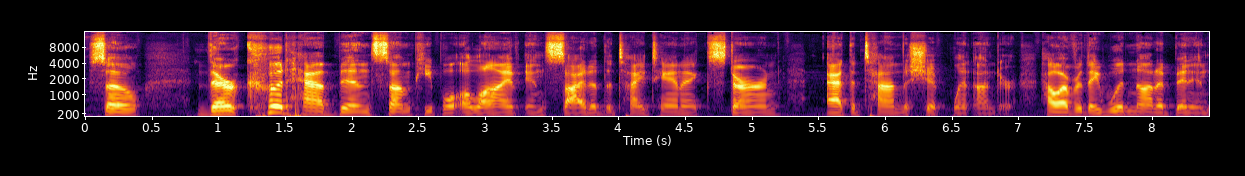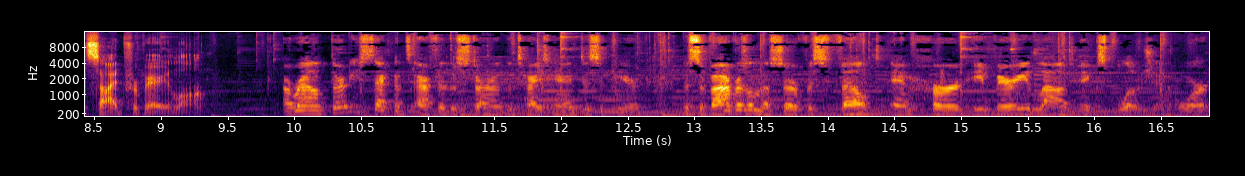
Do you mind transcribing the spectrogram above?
So, there could have been some people alive inside of the Titanic stern at the time the ship went under. However, they would not have been inside for very long. Around 30 seconds after the stern of the Titanic disappeared, the survivors on the surface felt and heard a very loud explosion, or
